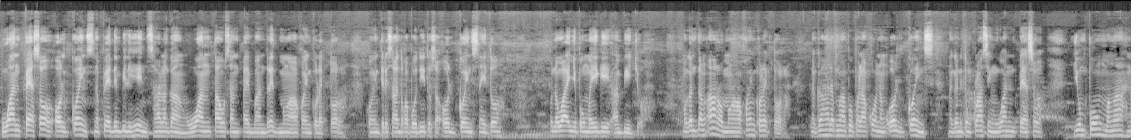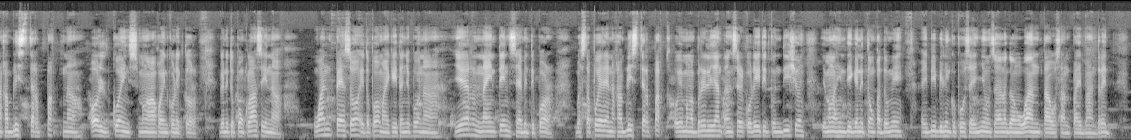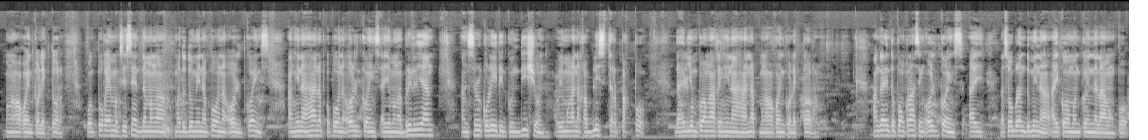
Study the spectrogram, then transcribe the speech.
1 peso old coins na pwedeng bilihin sa halagang 1,500 mga coin collector. Kung interesado ka po dito sa old coins na ito, unawain niyo pong maigi ang video. Magandang araw mga coin collector. Naghahanap nga po pala ako ng old coins na ganitong klaseng 1 peso. Yung pong mga naka-blister pack na old coins mga coin collector. Ganito pong klase na 1 peso, ito po makikita nyo po na year 1974. Basta po yan naka-blister pack o yung mga brilliant uncirculated condition, yung mga hindi ganitong kadumi, ay bibilhin ko po sa inyo sa halagang 1,500 mga coin collector. Huwag po kayo magsisend ng mga madudumi na po na old coins. Ang hinahanap ko po na old coins ay yung mga brilliant uncirculated condition o yung mga naka-blister pack po dahil yun po ang aking hinahanap mga coin collector. Ang ganito pong klaseng old coins ay na sobrang dumi na ay common coin na lamang po.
